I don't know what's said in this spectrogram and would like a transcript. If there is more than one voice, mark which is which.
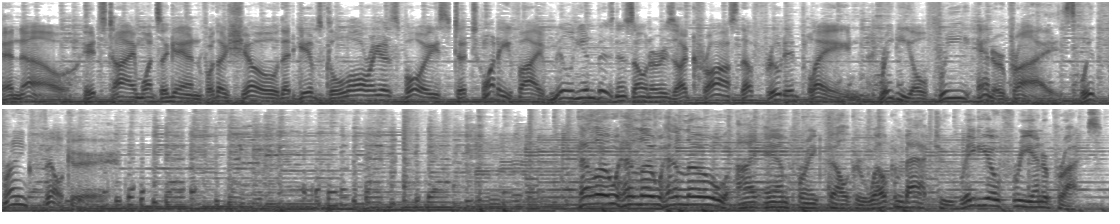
Speaker 1: And now it's time once again for the show that gives glorious voice to 25 million business owners across the fruited plain. Radio Free Enterprise with Frank Felker.
Speaker 2: Hello, hello, hello. I am Frank Felker. Welcome back to Radio Free Enterprise.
